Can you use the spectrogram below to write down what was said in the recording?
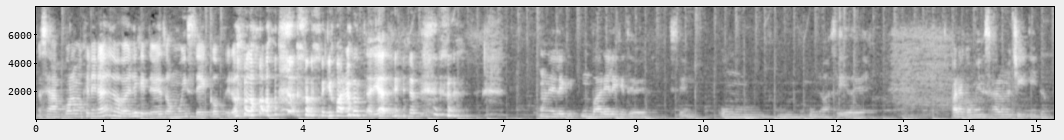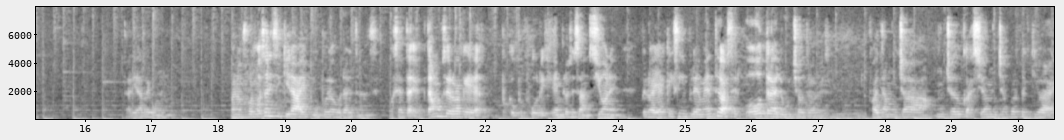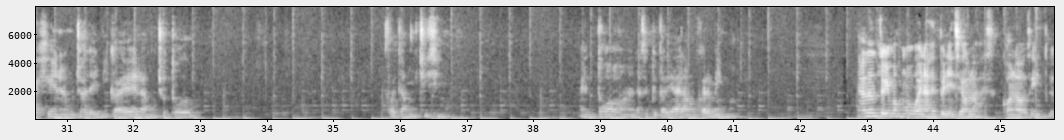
O sea, por lo general los LGTB son muy secos, pero igual me gustaría tener un, un bar LGTB. Sí. Un, uno así de para comenzar uno chiquitito. Estaría re bueno. Bueno, en Formosa ni siquiera hay grupo laboral trans. O sea, estamos cerca que, por ejemplo, se sancione, pero hay que simplemente va a ser otra lucha otra vez. Falta mucha, mucha educación, mucha perspectiva de género, mucha ley Micaela, mucho todo. Falta muchísimo. En todo, en la Secretaría de la Mujer misma tuvimos muy buenas experiencias con,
